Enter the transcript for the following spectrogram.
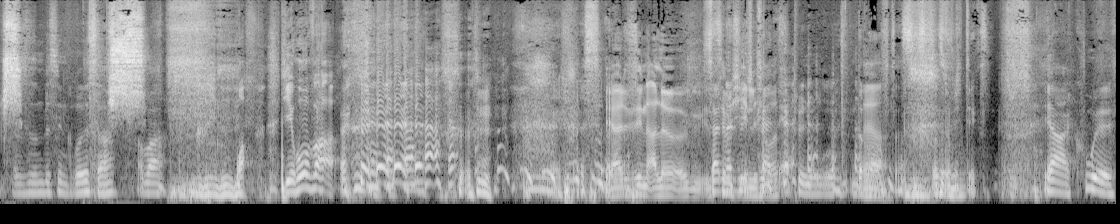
Das ist ein bisschen größer, aber Jehova! ja, die sehen alle irgendwie hat ziemlich ähnlich aus. Hinten drauf. Ja. Das ist das Wichtigste. Ja, cool.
